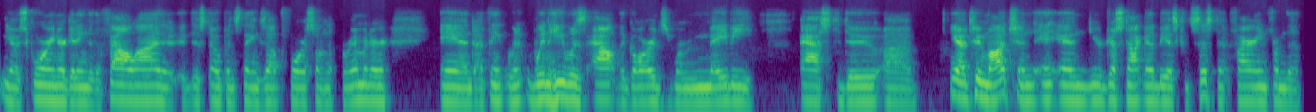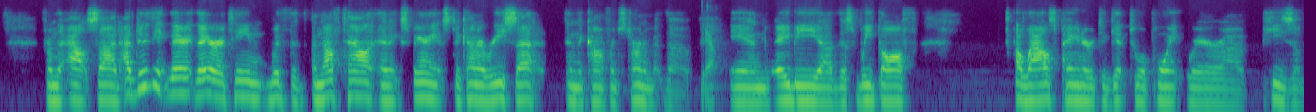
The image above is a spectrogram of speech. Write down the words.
you know scoring or getting to the foul line. It, it just opens things up for us on the perimeter. And I think when when he was out, the guards were maybe asked to do uh, you know too much, and and you're just not going to be as consistent firing from the from the outside. I do think they're they are a team with the, enough talent and experience to kind of reset in the conference tournament, though. Yeah. And maybe uh, this week off allows Painter to get to a point where uh, he's a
